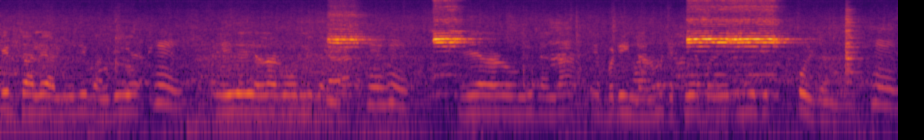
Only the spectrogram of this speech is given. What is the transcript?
ਚਿਪਸ ਵਾਲੇ ਆਲੂ ਦੀ ਬਣਦੀ ਹੈ। ਹੂੰ। ਇਹਦੇ ਵਾਲਾ ਰੋਡ ਨਹੀਂ ਪੈਂਦਾ। ਹੂੰ ਹੂੰ। ਇਹ ਵਾਲਾ ਰੋਡ ਨਹੀਂ ਪੈਂਦਾ। ਇਹ ਬੜੀ ਨਰਮ ਟਿੱਕੀ ਹੈ ਬੜੇ ਮੂੰਹ 'ਚ ਘੁਲ ਜਾਂਦੀ ਹੈ। ਹੂੰ।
